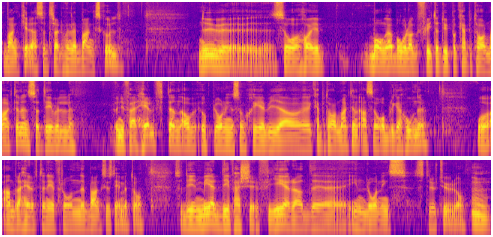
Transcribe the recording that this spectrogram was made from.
banker, alltså traditionell bankskuld. Nu eh, så har ju många bolag flyttat ut på kapitalmarknaden. så Det är väl ungefär hälften av upplåningen som sker via kapitalmarknaden, alltså obligationer. Och andra hälften är från banksystemet. Då. Så det är en mer diversifierad inlåningsstruktur. Då. Mm.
